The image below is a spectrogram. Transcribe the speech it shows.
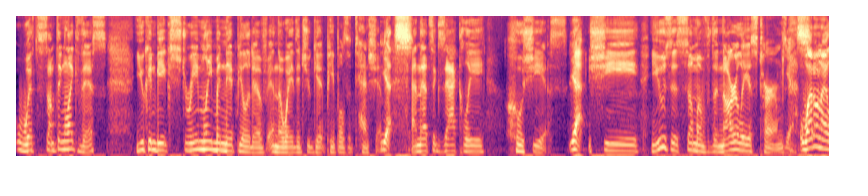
with something like this, you can be extremely manipulative in the way that you get people's attention. Yes. And that's exactly who she is. Yeah. She uses some of the gnarliest terms. Yes. Why don't I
